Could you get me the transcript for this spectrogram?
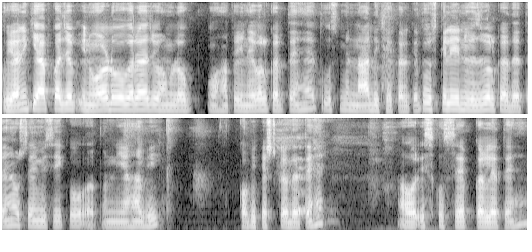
तो यानी कि आपका जब इनवर्ड वगैरह जो हम लोग वहाँ पे इनेबल करते हैं तो उसमें ना दिखे करके तो उसके लिए इनविजुअल कर देते हैं और सेम इसी को अपन यहाँ भी कॉपी पेस्ट कर देते हैं और इसको सेव कर लेते हैं।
